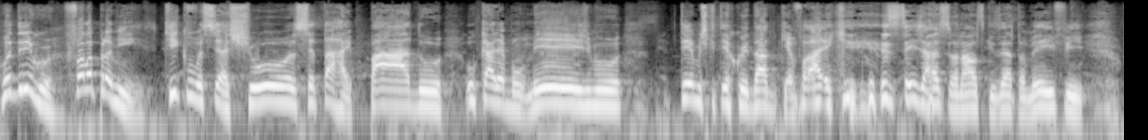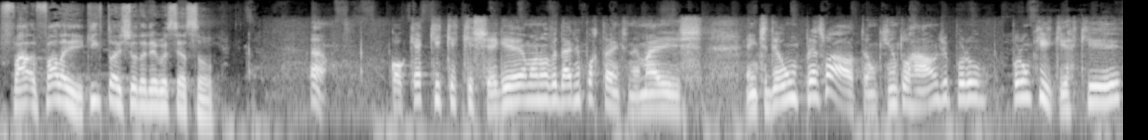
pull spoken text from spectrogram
Rodrigo, fala pra mim, o que, que você achou? Você tá hypado? O cara é bom mesmo? Temos que ter cuidado porque vai, que seja racional se quiser também, enfim. Fala, fala aí, o que, que tu achou da negociação? É, qualquer kicker que chegue é uma novidade importante, né? Mas a gente deu um preço alto, é um quinto round por, por um kicker que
